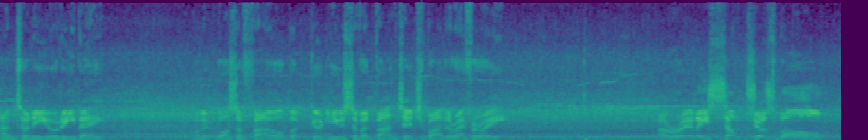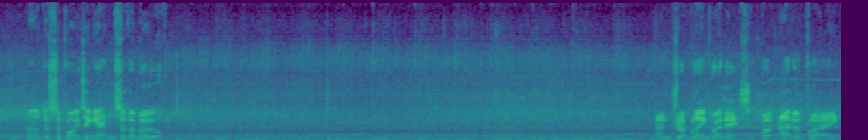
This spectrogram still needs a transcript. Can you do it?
Anthony Uribe. Well, it was a foul, but good use of advantage by the referee. A really sumptuous ball. Well, disappointing end to the move. And dribbling with it, but out of play.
